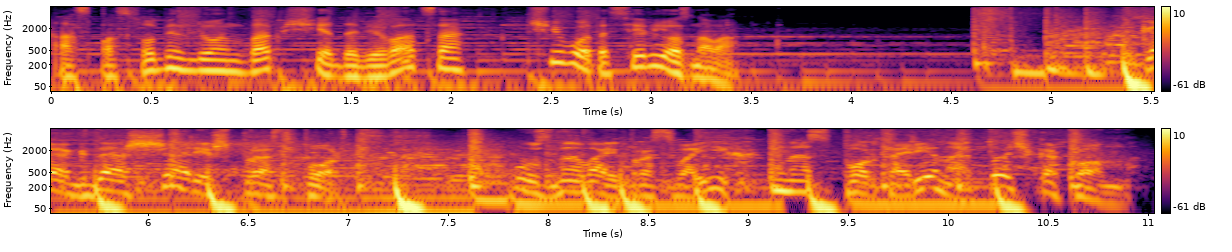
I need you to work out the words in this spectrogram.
а способен ли он вообще добиваться чего-то серьезного. Когда шаришь про спорт, узнавай про своих на sportarena.com.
